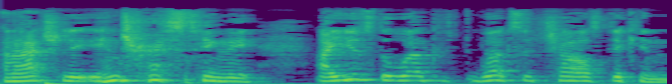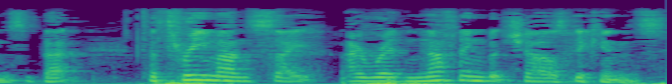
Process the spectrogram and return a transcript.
And actually, interestingly, I used the work of, works of Charles Dickens, but for three months I, I read nothing but Charles Dickens,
